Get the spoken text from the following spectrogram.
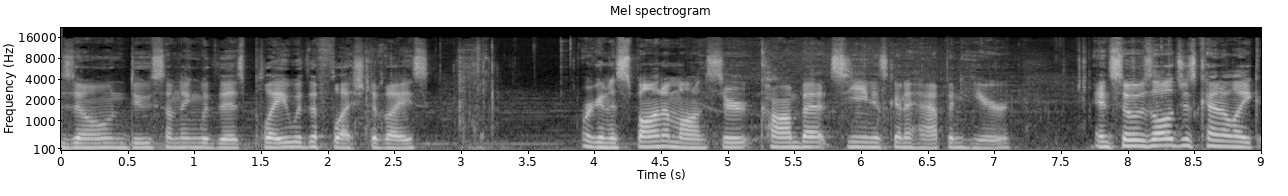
zone, do something with this, play with the flesh device. We're gonna spawn a monster. Combat scene is gonna happen here, and so it was all just kind of like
